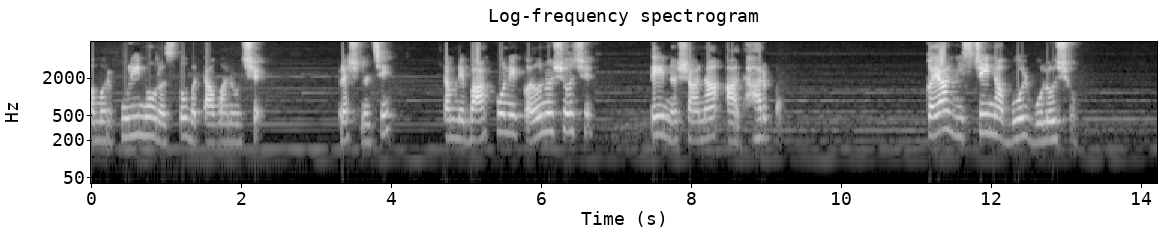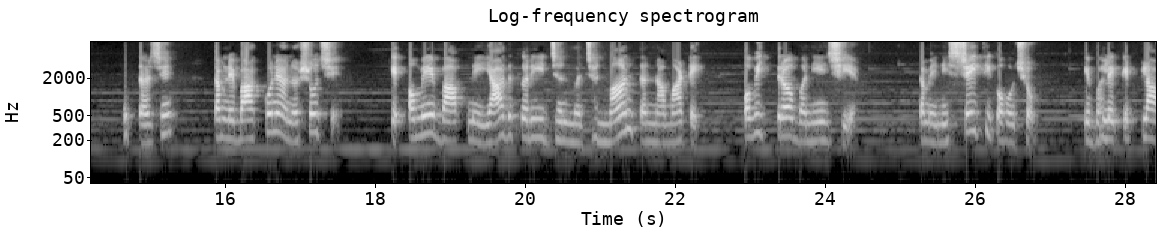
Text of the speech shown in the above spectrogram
અમરપુરીનો રસ્તો બતાવવાનો છે. પ્રશ્ન છે, તમને બાળકોને કયો નશો છે? તે નશાના આધાર પર. કયા નિશ્ચયના બોલ બોલો છો? ઉત્તર છે. તમને બાળકોને આ નશો છે? કે અમે બાપને યાદ કરી જન્મ જન્માંતરના માટે પવિત્ર બનીએ છીએ. તમે નિશ્ચયથી કહો છો કે ભલે કેટલા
